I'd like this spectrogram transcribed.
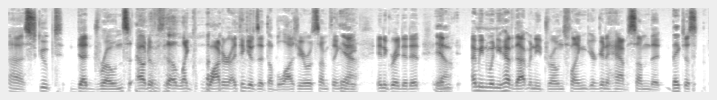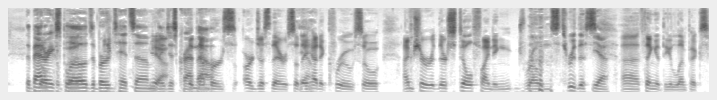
uh, scooped dead drones out of the like water. I think it was at the Bellagio or something. Yeah. They integrated it, Yeah. and I mean, when you have that many drones flying, you're going to have some that They- just The battery explodes, a bird hits them, Yeah, they just crap the out. numbers are just there. So they Yeah. had a crew. So I'm sure they're still finding drones through this Yeah. uh, thing at the Olympics.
